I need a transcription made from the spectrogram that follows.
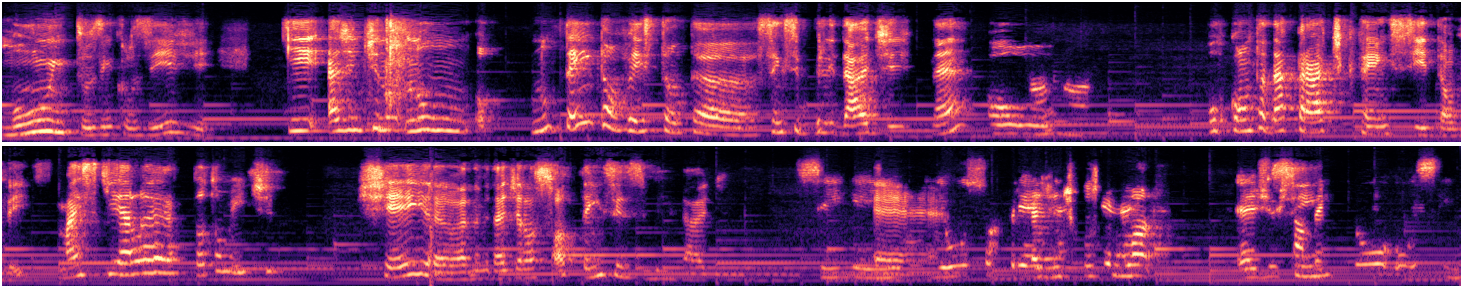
Muitos, inclusive, que a gente não, não, não tem talvez tanta sensibilidade, né? Ou por conta da prática em si, talvez, mas que ela é totalmente cheia, na verdade ela só tem sensibilidade. Sim, e, É, e o A gente costuma, é justamente o, o simples.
